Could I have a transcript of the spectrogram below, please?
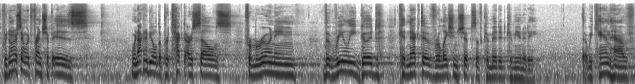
if we don't understand what friendship is, we're not going to be able to protect ourselves from ruining the really good connective relationships of committed community that we can have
